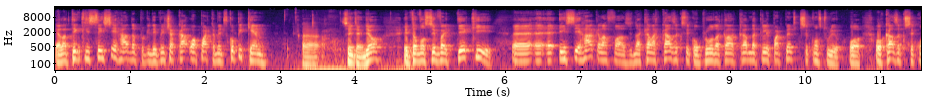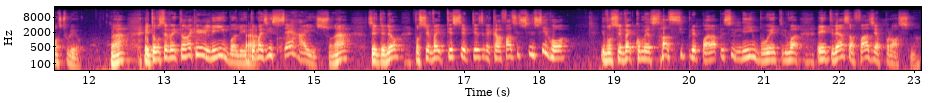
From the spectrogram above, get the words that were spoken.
ela tem que ser encerrada porque de repente o apartamento ficou pequeno. É. Você entendeu? Então você vai ter que é, é, é, encerrar aquela fase naquela casa que você comprou, naquela, naquele apartamento que você construiu, ou, ou casa que você construiu. Né? Então você vai entrar naquele limbo ali. Então, é. mas encerra isso, né? Você entendeu? Você vai ter certeza que aquela fase se encerrou. E você vai começar a se preparar para esse limbo entre, uma, entre essa fase e a próxima.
